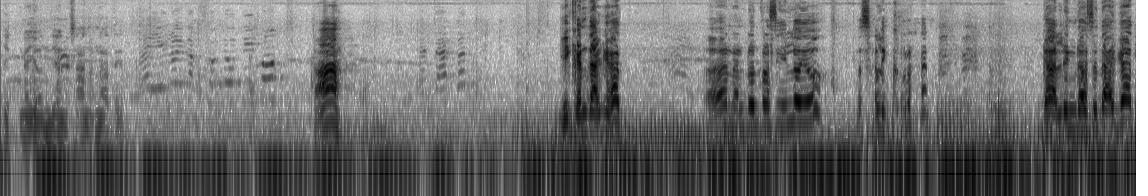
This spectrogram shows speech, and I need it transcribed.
Maputik ngayon yan sa ano natin. Ha? Gikan dagat. Ah, nandun pa si Iloy oh. Nasa likuran. Galing daw sa dagat.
